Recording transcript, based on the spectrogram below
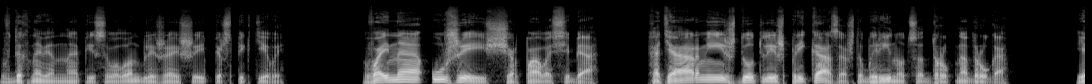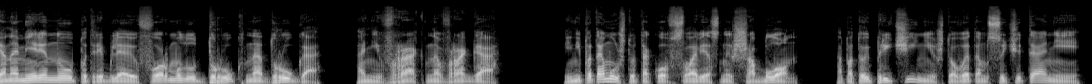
Вдохновенно описывал он ближайшие перспективы. Война уже исчерпала себя, хотя армии ждут лишь приказа, чтобы ринуться друг на друга. Я намеренно употребляю формулу «друг на друга», а не «враг на врага». И не потому, что таков словесный шаблон, а по той причине, что в этом сочетании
